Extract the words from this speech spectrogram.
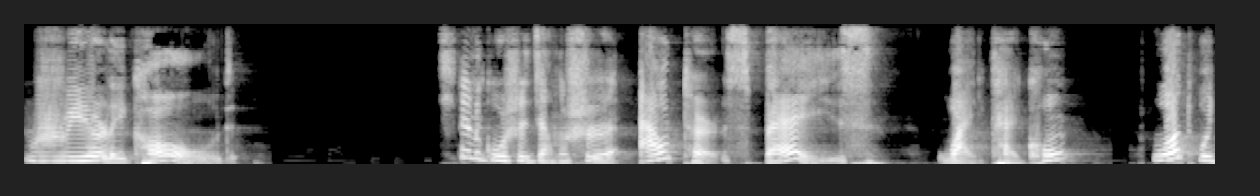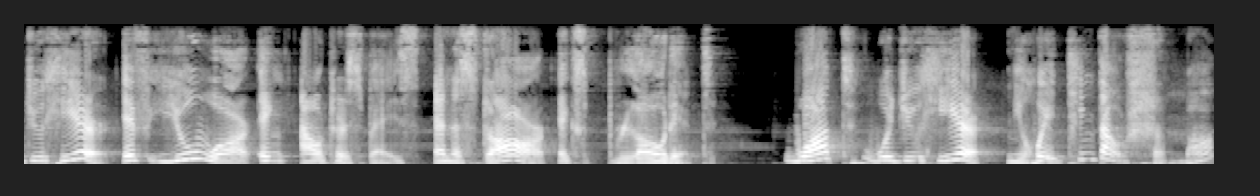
really cold. 今天的故事讲的是 outer space，外太空。 what would you hear if you were in outer space and a star exploded? What would you hear? 你会听到什么？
